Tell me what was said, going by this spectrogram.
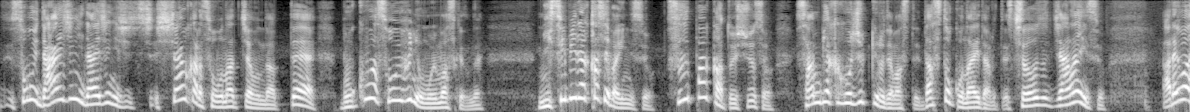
すごいう大事に大事にしちゃうからそうなっちゃうんだって、僕はそういう風に思いますけどね。見せびらかせばいいんですよ。スーパーカーと一緒ですよ。350キロ出ますって出すとこないだろって、じゃないんですよ。あれは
